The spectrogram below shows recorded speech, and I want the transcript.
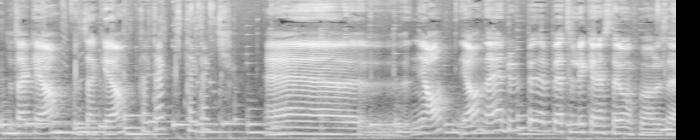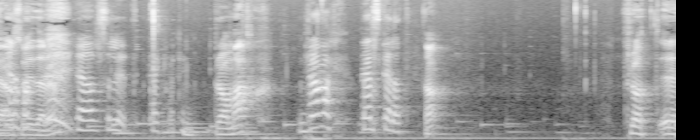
Då tackar jag. Då tackar jag. Tack, tack, tack, tack. Eh, ja, ja, nej, du bättre lycka nästa gång får man väl säga och så vidare. Ja, absolut. Tack Martin. Bra match. Bra match. Väl spelat. Ja. Förlåt, eh,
